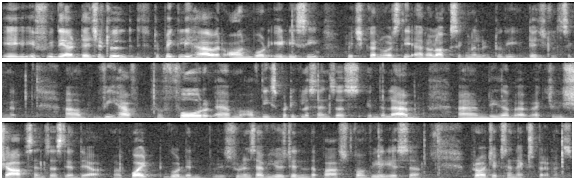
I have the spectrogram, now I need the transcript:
if they are digital, they typically have an onboard ADC which converts the analog signal into the digital signal. Uh, we have four um, of these particular sensors in the lab and these are actually sharp sensors and they are quite good and students have used it in the past for various uh, projects and experiments.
